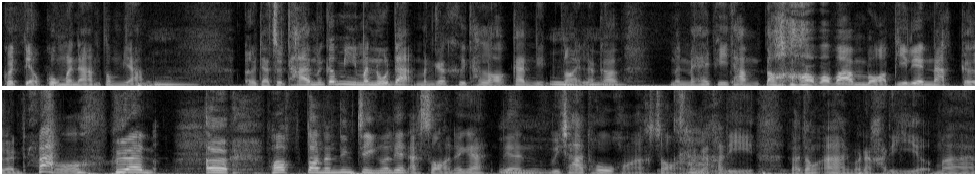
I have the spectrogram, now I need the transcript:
ก๋วยเตี๋ยวกุ้งแม่น้ำต้มยำเออแต่สุดท้ายมันก็มีมนุษย์อะมันก็คือทะเลาะกันนิดหน่อยแล้วก็มันไม่ให้พี่ทำต่อเพราะว่ามันบอกว่าพี่เรียนหนักเกินอ๋อเพื่อน เออเพราะตอนนั้นจริงๆก็เรียนอักษรด้วยไงเรียนวิชาโทของอักษรค่ะวรรณคดี เราต้องอ่านวรรณคดีเยอะมาก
